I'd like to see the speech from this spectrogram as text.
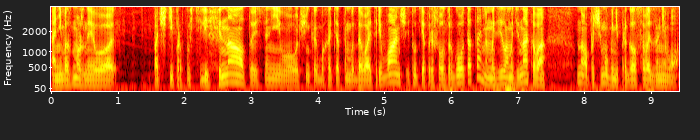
Они, возможно, его почти пропустили финал, то есть они его очень как бы хотят ему давать реванш, и тут я пришел с другого татами, мы делаем одинаково, ну а почему бы не проголосовать за него?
